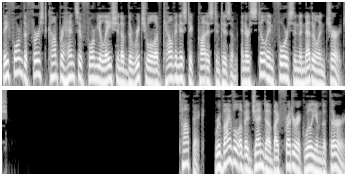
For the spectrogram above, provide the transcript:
They form the first comprehensive formulation of the ritual of Calvinistic Protestantism, and are still in force in the Netherland Church. Revival of Agenda by Frederick William III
